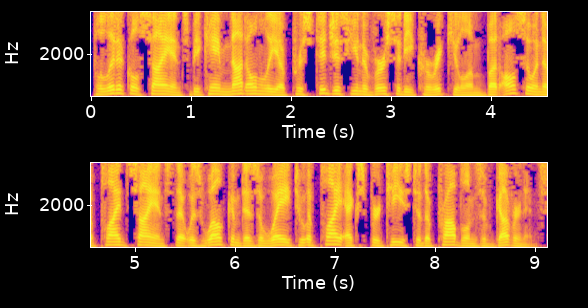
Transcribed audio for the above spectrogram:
political science became not only a prestigious university curriculum but also an applied science that was welcomed as a way to apply expertise to the problems of governance.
